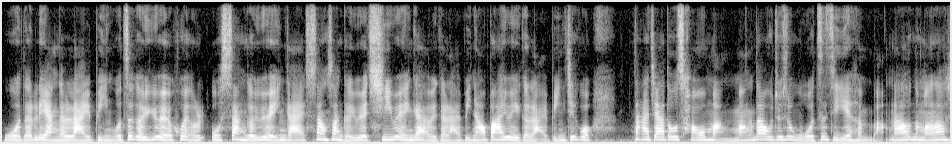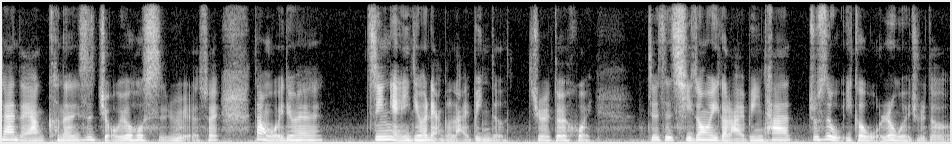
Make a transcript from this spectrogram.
我的两个来宾，我这个月会有，我上个月应该上上个月七月应该有一个来宾，然后八月一个来宾，结果大家都超忙，忙到就是我自己也很忙，然后忙到现在怎样？可能是九月或十月，所以但我一定会今年一定会两个来宾的，绝对会。就是其中一个来宾，他就是一个我认为觉得，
